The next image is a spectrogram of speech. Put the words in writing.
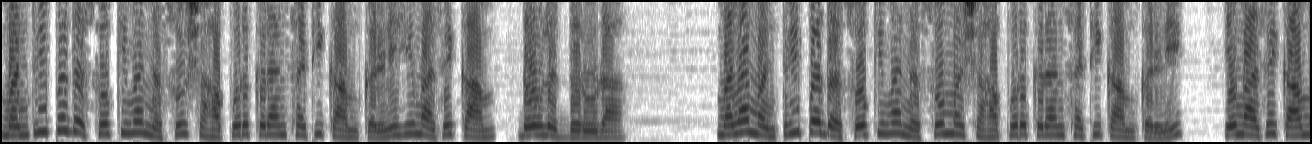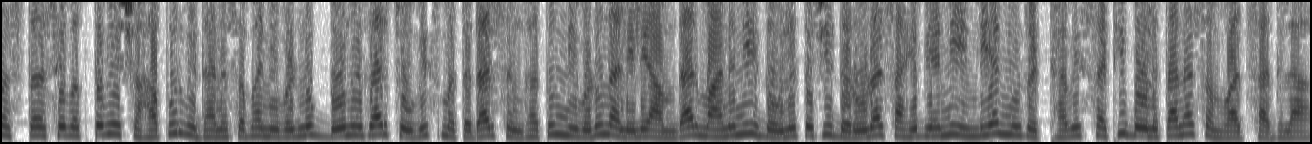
मंत्रीपद असो किंवा नसो शहापूरकरांसाठी काम करणे हे माझे काम दौलत दरोडा. मला मंत्रीपद असो किंवा नसो म शहापूरकरांसाठी काम करणे हे माझे काम असतं असे वक्तव्य शहापूर विधानसभा निवडणूक दोन हजार चोवीस मतदारसंघातून निवडून आलेले आमदार माननीय दौलतजी दरोडा साहेब यांनी इंडिया न्यूज अठ्ठावीससाठी बोलताना संवाद साधला.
